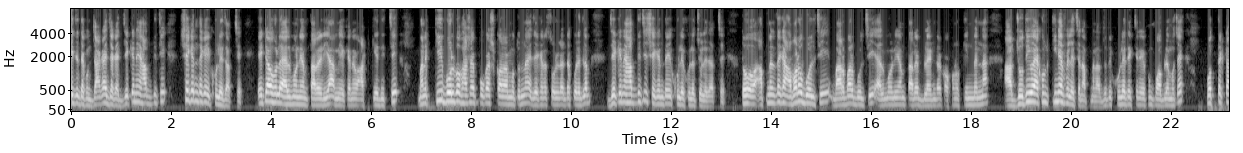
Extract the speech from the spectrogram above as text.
এই যে দেখুন, জায়গায় জায়গায় যেখানে হাত দিচ্ছি, সেখান থেকেই খুলে যাচ্ছে। এটাও হলো অ্যালুমিনিয়াম তারের ইয়া, আমি এখানেও আটকে দিচ্ছি। মানে কি বলব ভাষায় প্রকাশ করার মতন নয় যেখানে শোল্ডারটা করে দিলাম, যেখানে হাত দিচ্ছি, সেখান থেকে খুলে খুলে চলে যাচ্ছে। তো আপনাদেরকে আবারও বলছি, বারবার বলছি, অ্যালুমিনিয়াম তারের ব্লেন্ডার কখনো কিনবেন না। আর যদিও এখন কিনে ফেলেছেন আপনারা, যদি খুলে দেখছেন এরকম প্রবলেম হচ্ছে, প্রত্যেকটা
